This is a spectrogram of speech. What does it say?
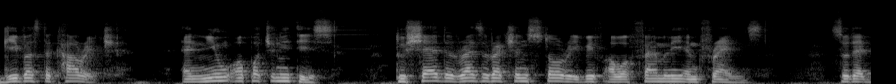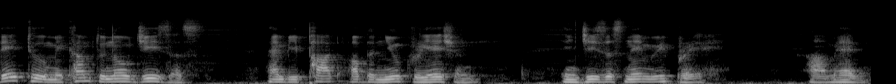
Give us the courage and new opportunities to share the resurrection story with our family and friends so that they too may come to know Jesus and be part of the new creation. In Jesus' name we pray. Amen.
